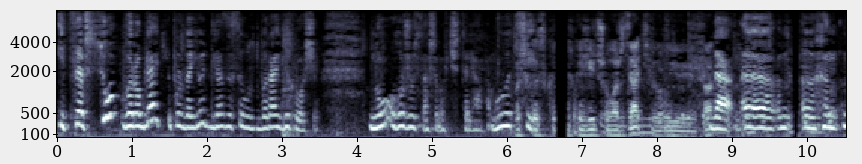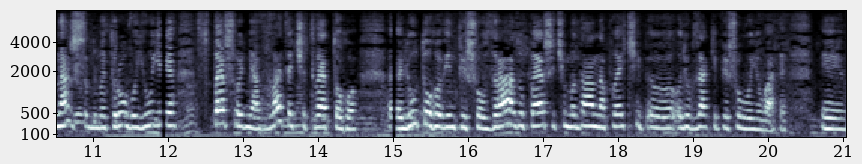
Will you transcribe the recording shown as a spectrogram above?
і це все виробляють і продають для ЗСУ, збирають гроші. Ну, горжусь нашими вчителями. Молодці. Ж скажіть, що ваш зять воює, так? Да, е, е, наш Дмитро воює з першого дня, з 24 лютого він пішов зразу, перший чемодан на плечі, е, рюкзак і пішов воювати. Е,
